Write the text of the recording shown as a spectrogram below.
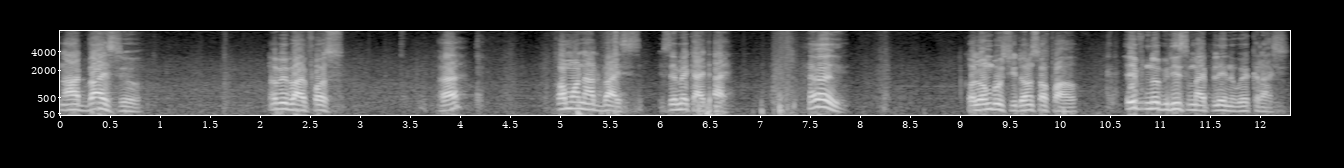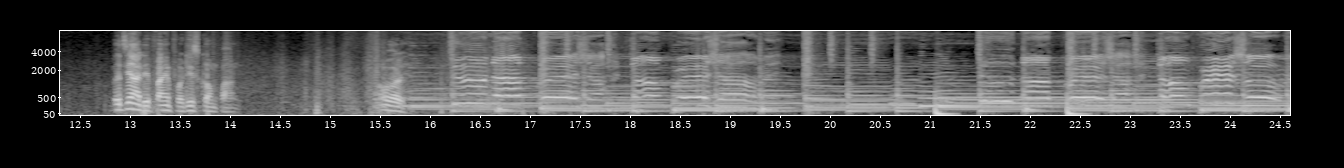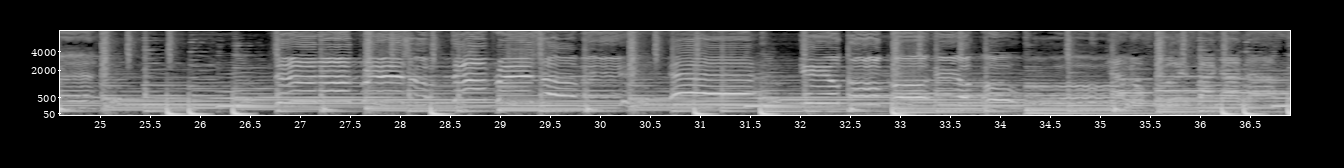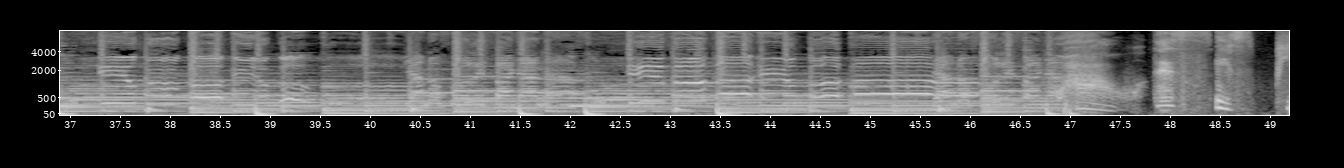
Na advice o. No be by force. Eh? Common advice. You say make I die. Hey! Columbus, you don suffer. If no be this my plane wey crash, wetin I dey find for this compound? Worry. Do not pressure, don't pressure me. Do not pressure, don't pressure me.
